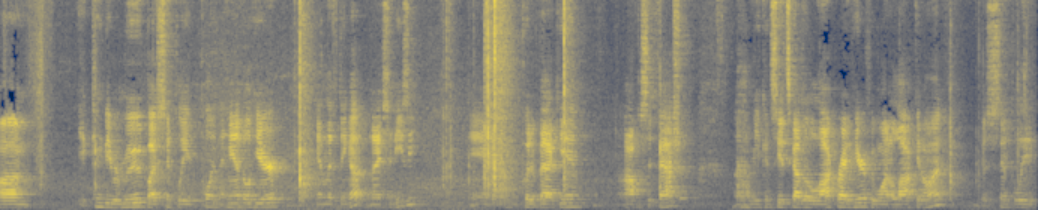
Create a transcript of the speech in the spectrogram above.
Um, it can be removed by simply pulling the handle here and lifting up, nice and easy, and put it back in opposite fashion. Um, you can see it's got a little lock right here if we want to lock it on. Just simply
